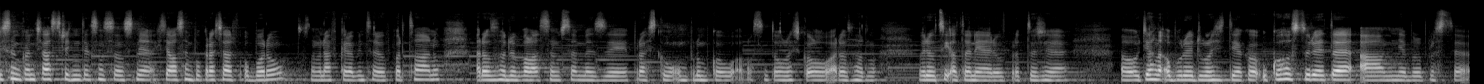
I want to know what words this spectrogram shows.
Když jsem končila střední, tak jsem se vlastně, chtěla jsem pokračovat v oboru, to znamená v kerabince nebo v porcelánu a rozhodovala jsem se mezi Pražskou umprumkou a vlastně touhle školou a rozhodl vedoucí ateliéru, protože o těchto oborů je důležité, jako u koho studujete a mě byl prostě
